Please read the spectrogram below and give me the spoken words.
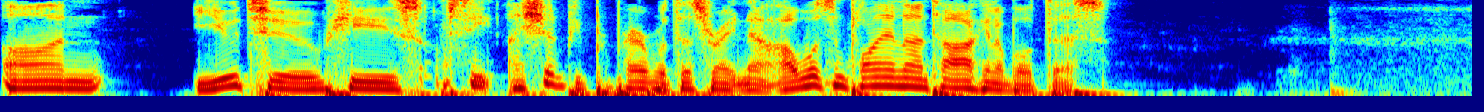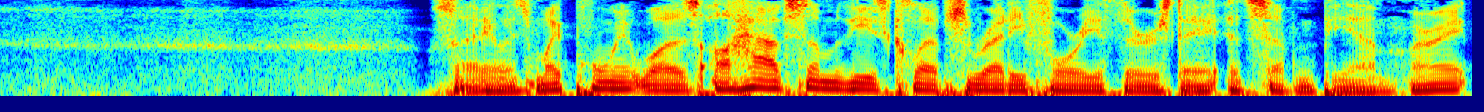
On YouTube, he's see. I should be prepared with this right now. I wasn't planning on talking about this. So, anyways, my point was I'll have some of these clips ready for you Thursday at 7 p.m. All right.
